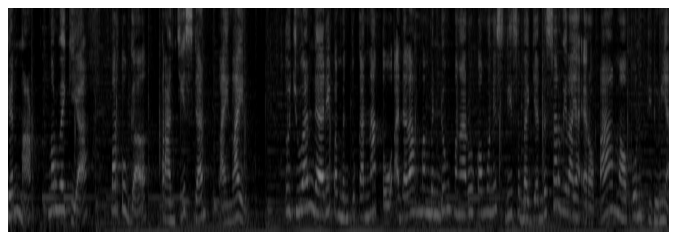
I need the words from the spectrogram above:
Denmark, Norwegia, Portugal, Prancis, dan lain-lain. Tujuan dari pembentukan NATO adalah membendung pengaruh komunis di sebagian besar wilayah Eropa maupun di dunia.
